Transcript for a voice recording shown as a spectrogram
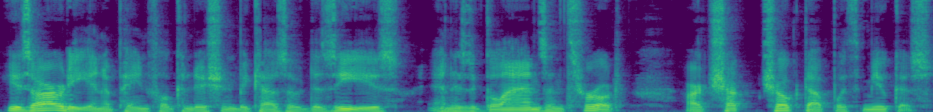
He is already in a painful condition because of disease, and his glands and throat are ch- choked up with mucus.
